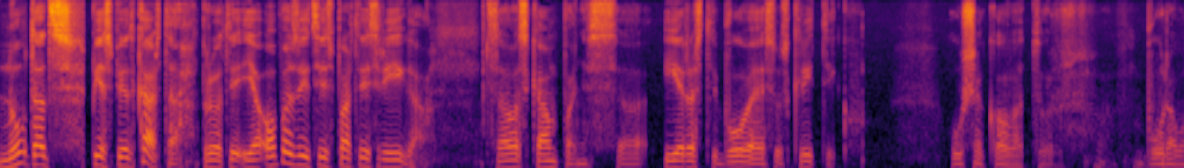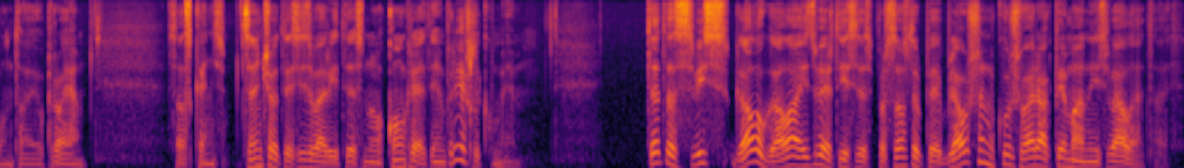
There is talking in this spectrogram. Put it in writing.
Nu, tāds piespiedu kārtā. Proti, ja opozīcijas partijas Rīgā savas kampaņas uh, ierasti būvēs uz kritiku, Ušakova, tur, Būrava un tā joprojām saskaņas, cenšoties izvairīties no konkrētiem priekšlikumiem, tad tas viss galu galā izvērtīsies par savstarpēju bļaušanu, kurš vairāk piemānīs vēlētājs.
